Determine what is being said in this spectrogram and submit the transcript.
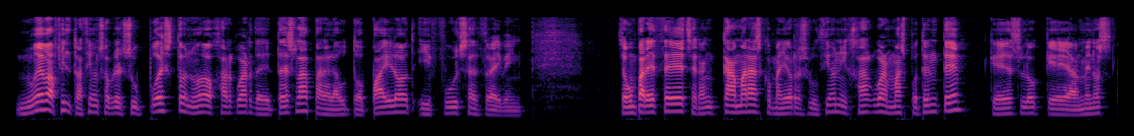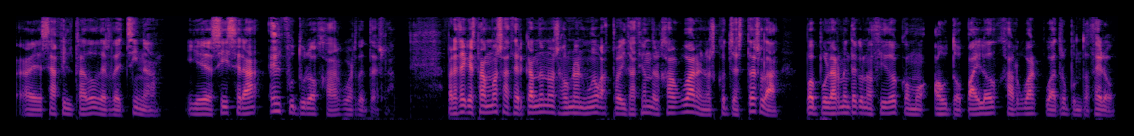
Nueva filtración sobre el supuesto nuevo hardware de Tesla para el autopilot y full self-driving. Según parece, serán cámaras con mayor resolución y hardware más potente, que es lo que al menos eh, se ha filtrado desde China. Y así será el futuro hardware de Tesla. Parece que estamos acercándonos a una nueva actualización del hardware en los coches Tesla, popularmente conocido como Autopilot Hardware 4.0.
